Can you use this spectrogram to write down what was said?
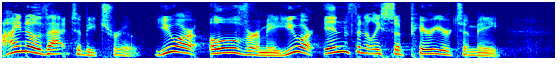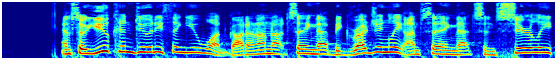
I know that to be true. You are over me. You are infinitely superior to me. And so you can do anything you want, God. And I'm not saying that begrudgingly. I'm saying that sincerely.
